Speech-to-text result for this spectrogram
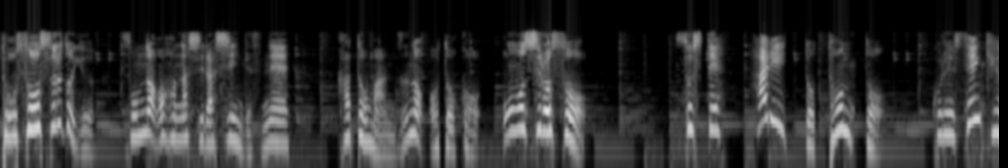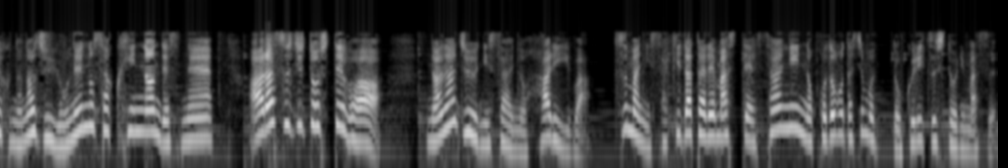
逃走するという、そんなお話らしいんですね。カトマンズの男。面白そう。そして、ハリーとトント。これ1974年の作品なんですね。あらすじとしては、72歳のハリーは妻に先立たれまして、3人の子供たちも独立しております。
